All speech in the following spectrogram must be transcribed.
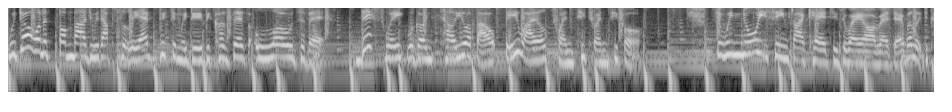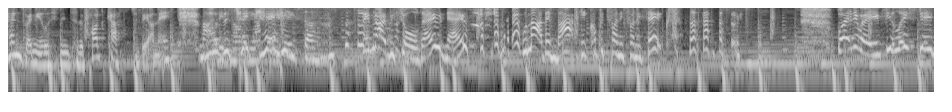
We don't want to bombard you with absolutely everything we do because there's loads of it. This week, we're going to tell you about Be Wild 2024. So we know it seems like ages away already. Well, it depends when you're listening to the podcast, to be honest. Might the tickets, they might be sold out now. we might have been back. It could be 2026. But anyway, if you're listening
